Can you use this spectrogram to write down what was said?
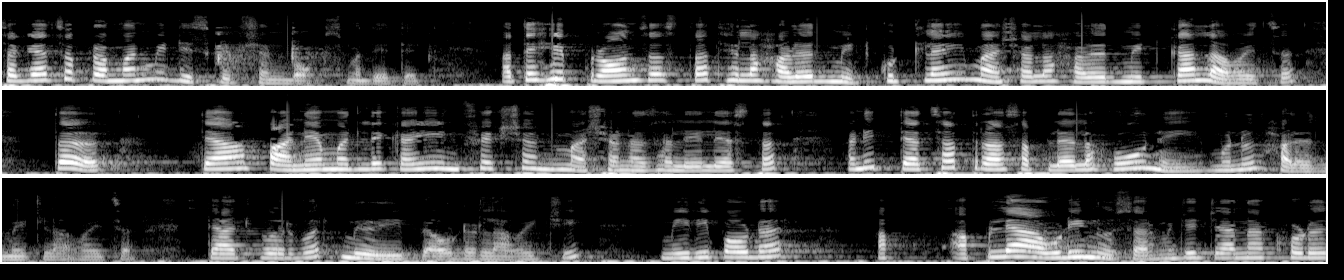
सगळ्याचं प्रमाण मी डिस्क्रिप्शन बॉक्समध्ये देते. आता हे प्रॉन्स असतात ह्याला हळद मीठ कुठल्याही माशाला हळद मीठ का लावायचं? तर त्या पाण्यामधले काही इन्फेक्शन माशांना झालेले असतात आणि त्याचा त्रास आपल्याला होऊ नये म्हणून हळद मीठ लावायचं. त्याचबरोबर मिरी पावडर लावायची. मिरी पावडर आप आपल्या आवडीनुसार म्हणजे ज्यांना थोडं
